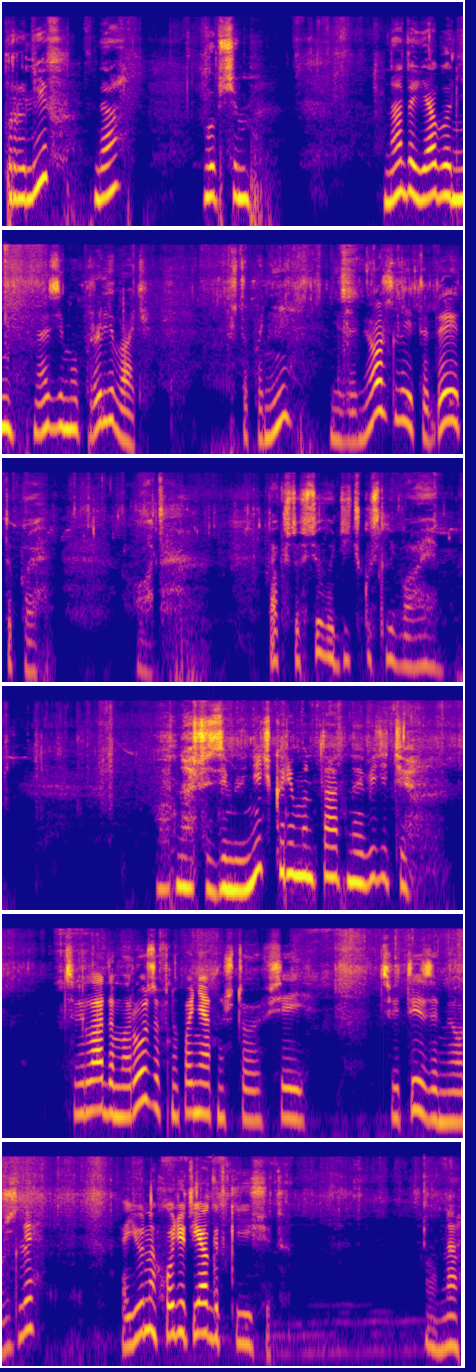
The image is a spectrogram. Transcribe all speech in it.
пролив, да? В общем, надо яблони на зиму проливать, чтобы они не замерзли и т.д. и т.п. Вот. Так что всю водичку сливаем. Вот наша земляничка ремонтантная, видите, цвела до морозов, но понятно, что все цветы замерзли. А Юна ходит, ягодки ищет. Вон, на.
